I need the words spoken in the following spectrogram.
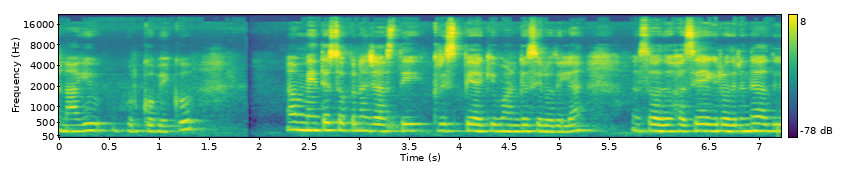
ಚೆನ್ನಾಗಿ ಹುರ್ಕೋಬೇಕು. ನಾವು ಮೆಂತ್ಯ ಸೊಪ್ಪನ್ನು ಜಾಸ್ತಿ ಕ್ರಿಸ್ಪಿಯಾಗಿ ಒಣಗಿಸಿರೋದಿಲ್ಲ. ಸೊ ಅದು ಹಸಿಯಾಗಿರೋದ್ರಿಂದ ಅದು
